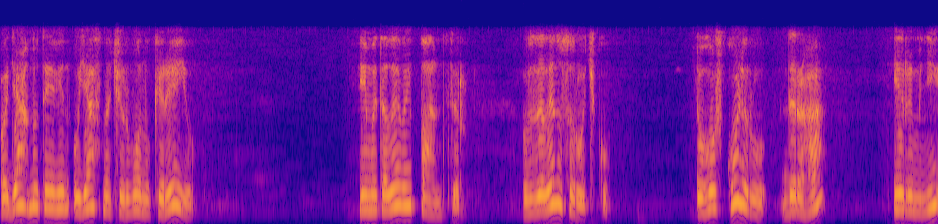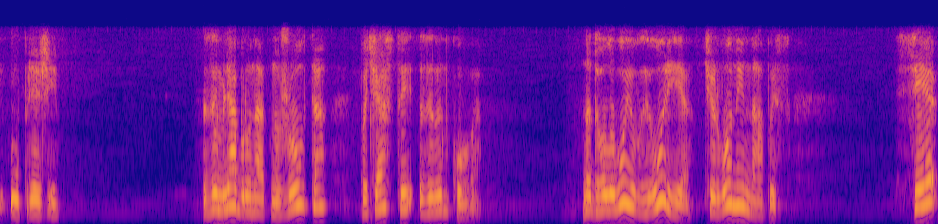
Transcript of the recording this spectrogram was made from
Одягнутий він у ясно червону кирею і металевий панцир в зелену сорочку, того ж кольору дерга і ремні упряжі. Земля брунатно-жовта, почасти зеленкова. Над головою в Георгія червоний напис Се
